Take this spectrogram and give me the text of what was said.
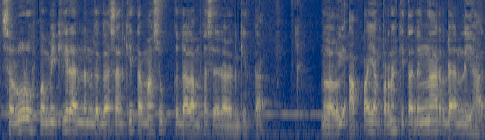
seluruh pemikiran dan gagasan kita masuk ke dalam kesadaran kita melalui apa yang pernah kita dengar dan lihat.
